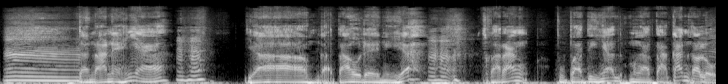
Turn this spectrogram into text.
Hmm. Dan anehnya, Uh-huh. Ya nggak tahu deh ini ya. Sekarang bupatinya mengatakan kalau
